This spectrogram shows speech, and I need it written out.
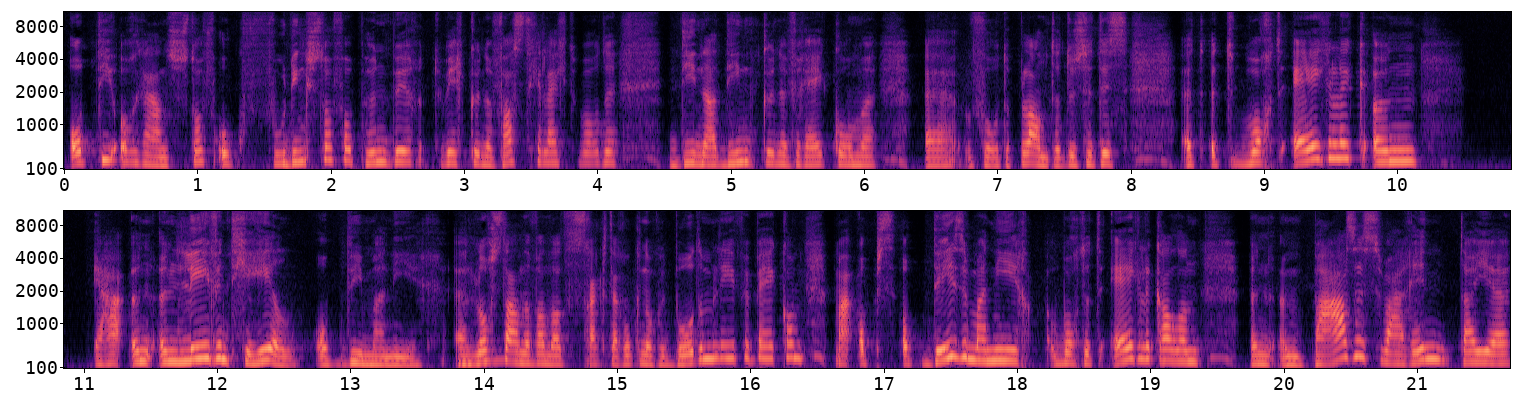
op die orgaanstof ook voedingsstoffen op hun beurt weer kunnen vastgelegd worden, die nadien kunnen vrijkomen uh, voor de planten. Dus het, is, het, het wordt eigenlijk een, ja, een, een levend geheel op die manier. Uh, losstaande van dat straks daar ook nog het bodemleven bij komt. Maar op, op deze manier wordt het eigenlijk al een, een, een basis waarin dat je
